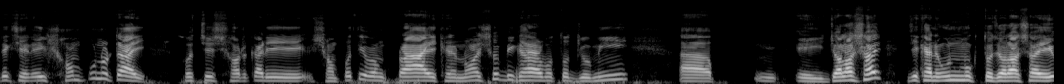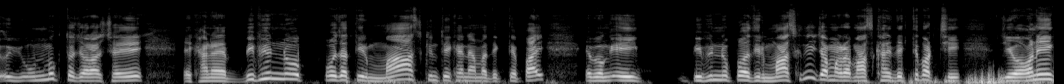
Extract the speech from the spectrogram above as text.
দেখছেন, এই সম্পূর্ণটাই হচ্ছে সরকারি সম্পত্তি এবং প্রায় এখানে নয়শো বিঘার মতো জমি এই জলাশয়, যেখানে উন্মুক্ত জলাশয়ে, ওই উন্মুক্ত জলাশয়ে এখানে বিভিন্ন প্রজাতির মাছ কিন্তু এখানে আমরা দেখতে পাই এবং এই বিভিন্ন প্রজাতির মাছ কিন্তু আমরা মাঝখানে দেখতে পাচ্ছি যে অনেক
